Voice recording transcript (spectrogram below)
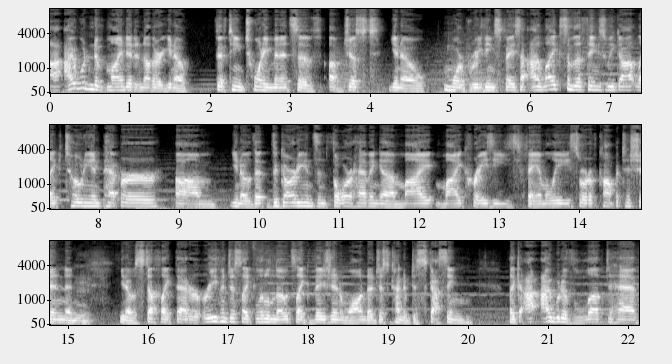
I I wouldn't have minded another, you know, 15, 20 minutes of, of just, you know, more breathing space. I, I like some of the things we got, like Tony and Pepper, um, you know, the, the Guardians and Thor having a my my crazy family sort of competition and, you know, stuff like that. Or, or even just like little notes like Vision Wanda just kind of discussing. Like, I, I would have loved to have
